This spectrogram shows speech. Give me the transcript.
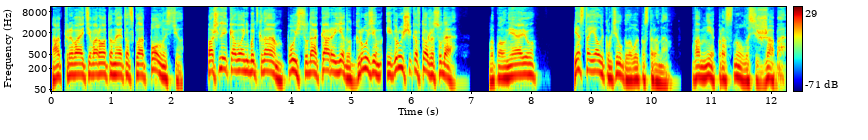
Открывайте ворота на этот склад полностью! Пошли кого-нибудь к нам! Пусть сюда кары едут, грузим, и грузчиков тоже сюда!» «Выполняю!» Я стоял и крутил головой по сторонам. Во мне проснулась жаба.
